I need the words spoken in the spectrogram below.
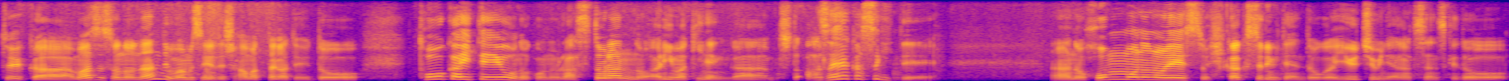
というかまずそのなんで「ウマ娘」に私ハマったかというと東海帝王のこのラストランの有馬記念がちょっと鮮やかすぎてあの本物のレースと比較するみたいな動画が YouTube に上がってたんですけど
